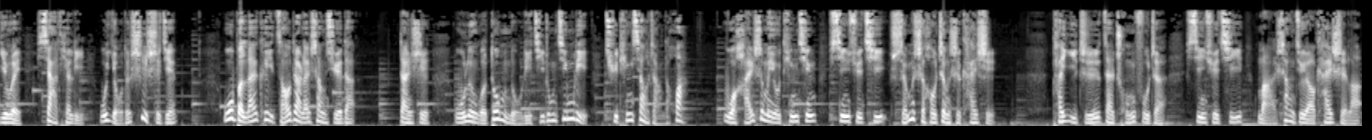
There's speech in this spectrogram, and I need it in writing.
因为夏天里我有的是时间，我本来可以早点来上学的。但是无论我多么努力集中精力去听校长的话，我还是没有听清新学期什么时候正式开始。他一直在重复着：“新学期马上就要开始了。”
